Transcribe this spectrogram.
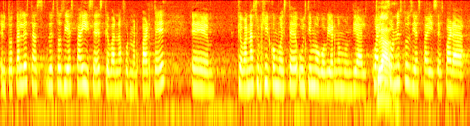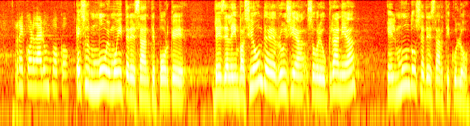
el total de, estas, de estos 10 países que van a formar parte? Eh, que van a surgir como este último gobierno mundial. ¿Cuáles son estos 10 países para recordar un poco? Eso es muy, muy interesante porque desde la invasión de Rusia sobre Ucrania, el mundo se desarticuló.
